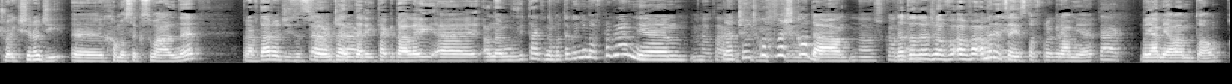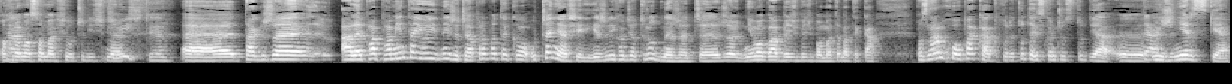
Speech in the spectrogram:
człowiek się rodzi y, homoseksualny, prawda, rodzi ze swoją Tak, gender tak. i tak dalej. E, ona mówi tak, no bo tego nie ma w programie. No tak, Znaczy, kurwa, szkoda. No, szkoda. No to, że w, w Ameryce jest to w programie. Tak. Bo ja miałam to. O Tak. chromosomach się uczyliśmy. Oczywiście. E, także, ale pa, pamiętaj o jednej rzeczy, a propos tego uczenia się, jeżeli chodzi o trudne rzeczy, że nie mogłabyś być, bo matematyka. Poznałam chłopaka, który tutaj skończył studia e, Tak. inżynierskie,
